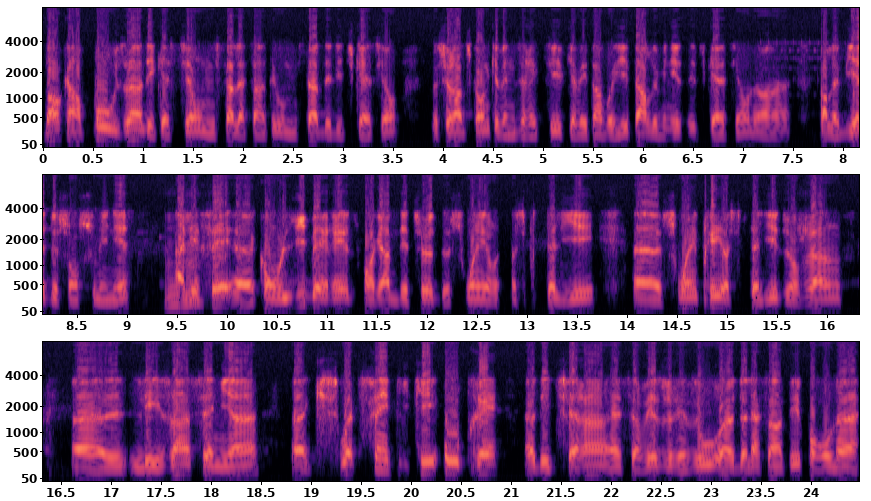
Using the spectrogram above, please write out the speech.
Donc, en posant des questions au ministère de la Santé, au ministère de l'Éducation, je me suis rendu compte qu'il y avait une directive qui avait été envoyée par le ministre de l'Éducation, par le biais de son sous-ministre, à mhm. l'effet euh, qu'on libérait du programme d'études de soins hospitaliers, euh, soins préhospitaliers d'urgence, euh, les enseignants qui souhaitent s'impliquer auprès des différents services du réseau de la santé pour la,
